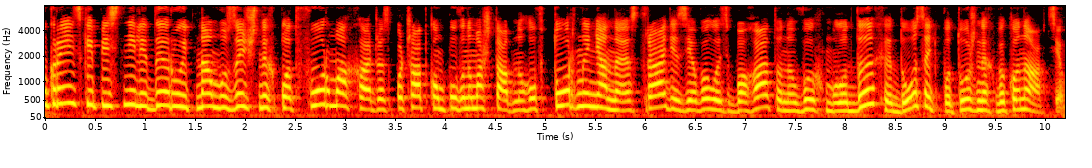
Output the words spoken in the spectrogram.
Українські пісні лідирують на музичних платформах, адже з початком повномасштабного вторгнення на естраді з'явилось багато нових молодих і досить потужних виконавців.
